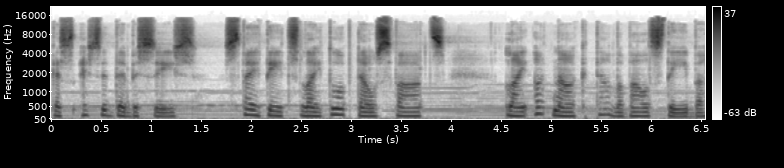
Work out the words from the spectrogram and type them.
kas esi debesīs, svētīts lai top tavs vārds, lai atnāk tava valstība,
